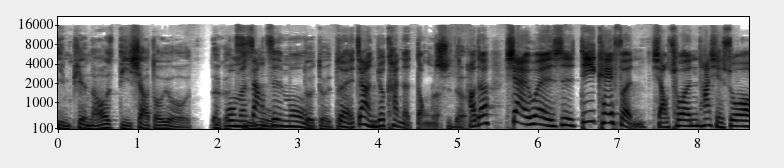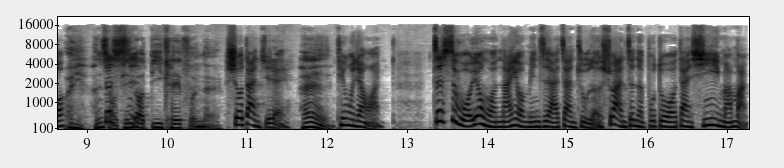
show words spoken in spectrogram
影片，然后底下都有那个我们上字幕。对对对，对，这样你就看得懂了。是的。好的，下一位是 DK 粉小春，他写说，哎，很少听到 DK 粉呢。修蛋鸡嘞，嘿，听我讲完。这是我用我男友名字来赞助的，虽然真的不多，但心意满满。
